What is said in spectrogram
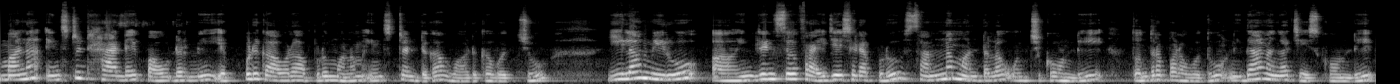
మన ఇన్స్టంట్ హెయిర్ డై పౌడర్ని ఎప్పుడు కావాలో అప్పుడు మనం ఇన్స్టంట్గా వాడుకోవచ్చు. ఇలా మీరు ఇంగ్రీడియంట్స్ ఫ్రై చేసేటప్పుడు సన్న మంటలో ఉంచుకోండి. తొందరపడవద్దు. నిదానంగా చేసుకోండి.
